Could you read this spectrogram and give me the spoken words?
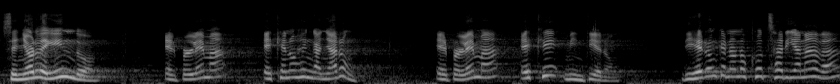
Señor de Guindo, el problema es que nos engañaron. El problema es que mintieron. Dijeron que no nos costaría nada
